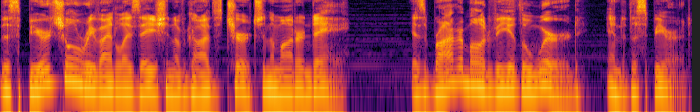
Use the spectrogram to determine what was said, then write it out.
The spiritual revitalization of God's church in the modern day is brought about via the Word and the Spirit.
